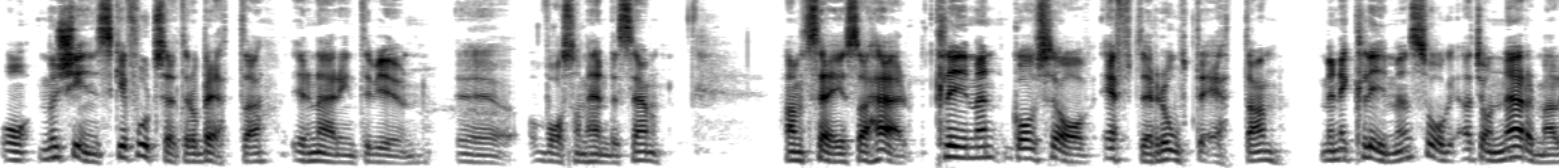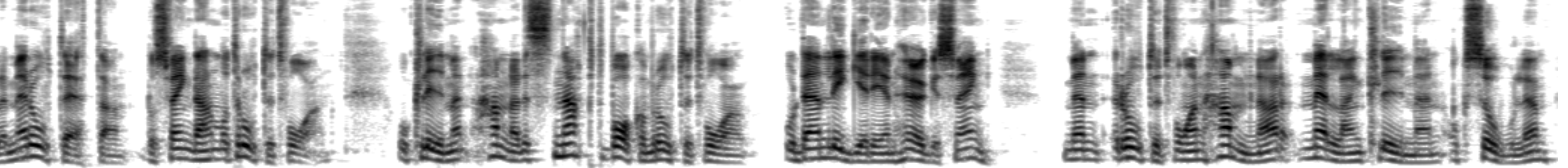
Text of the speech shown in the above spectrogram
Och Muszynski fortsätter att berätta i den här intervjun eh, vad som hände sen. Han säger så här. Klimen gav sig av efter rote-ettan men när Klimen såg att jag närmade mig rotettan, då svängde han mot rotetvåan. Och Klimen hamnade snabbt bakom rotetvåan och den ligger i en högersväng. Men rotetvåan hamnar mellan klimen och solen,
